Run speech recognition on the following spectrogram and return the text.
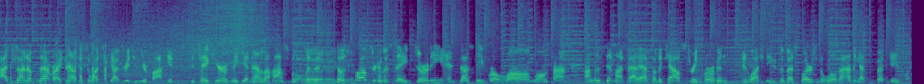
I'd sign up for that right now just to watch you guys reach in your pocket to take care of me getting out of the hospital. But the, oh, those clubs are going to stay dirty and dusty for a long, long time. I'm going to sit my fat ass on the couch, drink bourbon, and watch these the best players in the world. I, I think that's the best game plan.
